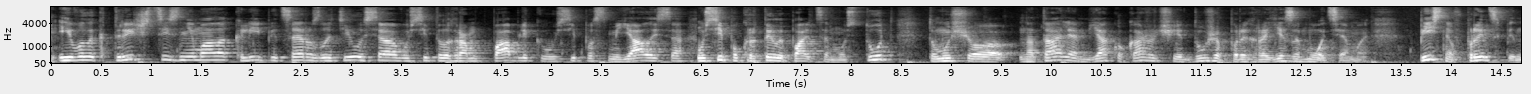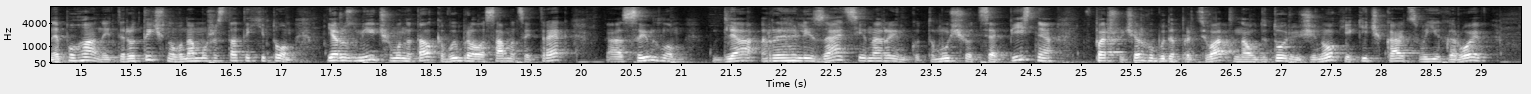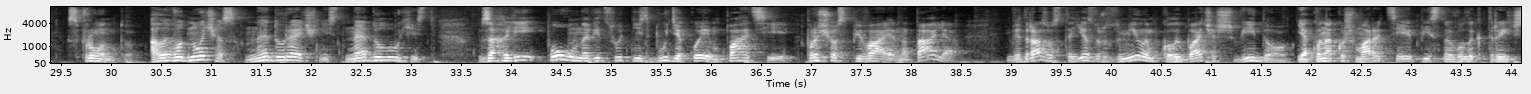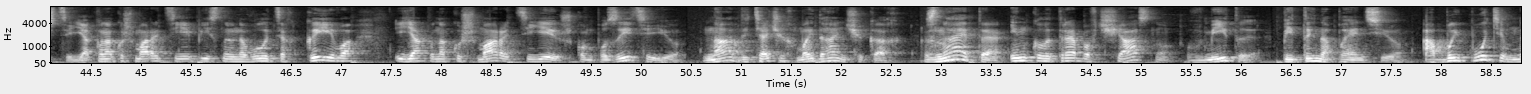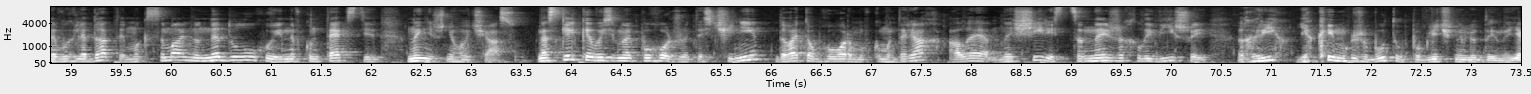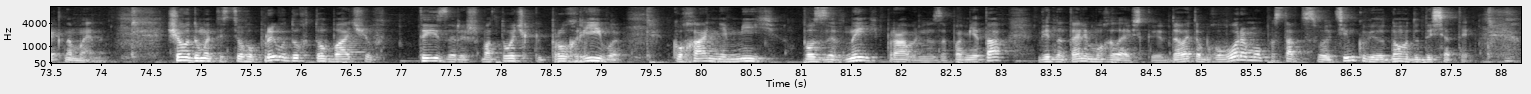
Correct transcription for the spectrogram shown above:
і в електричці знімала кліп, і це розлетілося в усі телеграм-пабліки, усі посміялися, усі покрутили пальцем ось тут, тому що Наталя, м'яко кажучи, дуже переграє з емоціями. Пісня, в принципі, непогана і теоретично вона може стати хітом. Я розумію, чому Наталка вибрала саме цей трек синглом для реалізації на ринку, тому що ця пісня першу чергу буде працювати на аудиторію жінок, які чекають своїх героїв з фронту. Але водночас недоречність, недолугість, взагалі повна відсутність будь-якої емпатії, про що співає Наталя. Відразу стає зрозумілим, коли бачиш відео, як вона кошмарить цією піснею в електричці, як вона кошмарить цією піснею на вулицях Києва, і як вона кошмарить цією ж композицією на дитячих майданчиках. Знаєте, інколи треба вчасно вміти піти на пенсію, аби потім не виглядати максимально недолугою і не в контексті нинішнього часу. Наскільки ви зі мною погоджуєтесь чи ні, давайте обговоримо в коментарях, але нещирість це найжахливіший гріх, який може бути у публічної людини, як на мене. Що ви думаєте з цього приводу? Хто бачив тизери, шматочки, прогріви, кохання мій позивний, правильно запам'ятав, від Наталі Могилевської. Давайте обговоримо, поставте свою оцінку від 1 до 10.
